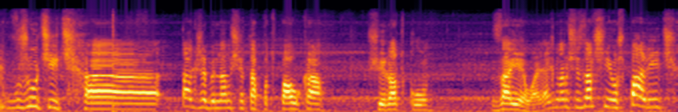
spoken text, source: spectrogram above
wrzucić e, tak, żeby nam się ta podpałka w środku zajęła. Jak nam się zacznie już palić,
